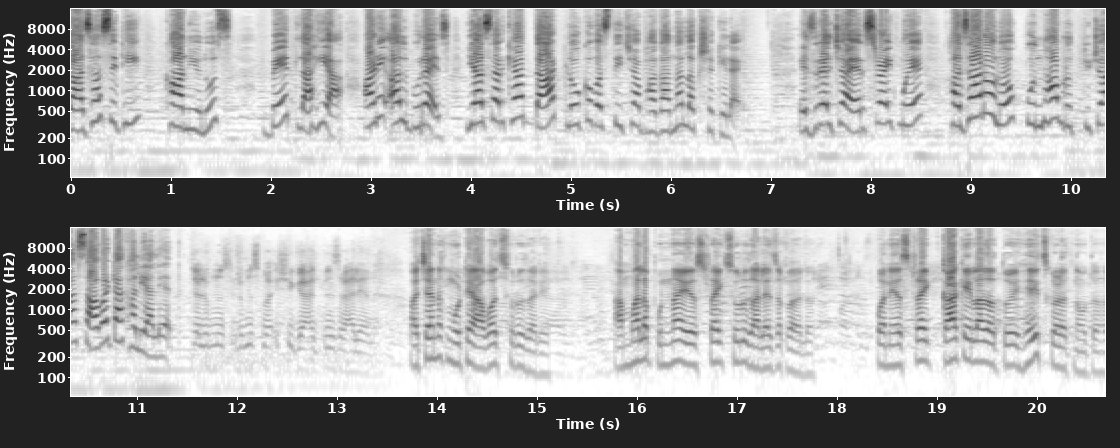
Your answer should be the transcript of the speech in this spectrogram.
गाझा सिटी खान युनुस बेत लाहिया आणि अल बुरेज यासारख्या दाट लोकवस्तीच्या भागांना लक्ष केलंय. इस्रायलच्या एअर स्ट्राईकमुळे हजारो लोक पुन्हा मृत्यूच्या सावटाखाली आले आहेत. अचानक मोठे आवाज सुरू झाले. आम्हाला पुन्हा एअर स्ट्राईक सुरू झाल्याचं कळलं. पण एअर स्ट्राईक का केला जातोय हेच कळत नव्हतं.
